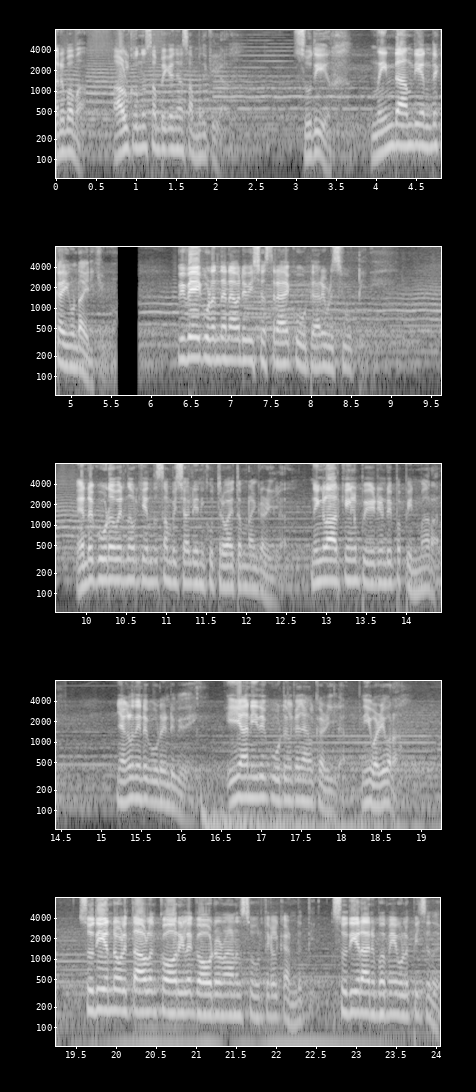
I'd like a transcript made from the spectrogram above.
അനുപമ അവൾക്കൊന്നും സംഭവിക്കാൻ ഞാൻ സമ്മതിക്കില്ല. സുധീർ നിന്റെ അന്തി എന്റെ കൈ കൊണ്ടായിരിക്കും വിവേക് ഉടൻ തന്നെ അവന്റെ വിശ്വസ്തരായ കൂട്ടുകാരെ വിളിച്ചു കൂട്ടി എന്റെ കൂടെ വരുന്നവർക്ക് എന്ത് സംഭവിച്ചാലും എനിക്ക് ഉത്തരവാദിത്തം ഇടാൻ കഴിയില്ല. നിങ്ങൾ ആർക്കെങ്കിലും പേടിയുണ്ട് ഇപ്പൊ പിന്മാറാം. ഞങ്ങൾ നിന്റെ കൂടെ ഉണ്ട് വിവേക്. ഈ അനീതി കൂട്ടി നിൽക്കാൻ ഞങ്ങൾ കഴിയില്ല. നീ വഴി പറ. സുധീറിന്റെ ഒളിത്താവളം കോറിയിലെ ഗോഡൌണാണ് സുഹൃത്തുക്കൾ കണ്ടെത്തി. സുധീർ അനുപമയെ ഒളിപ്പിച്ചത്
